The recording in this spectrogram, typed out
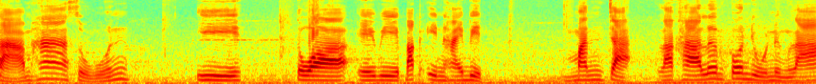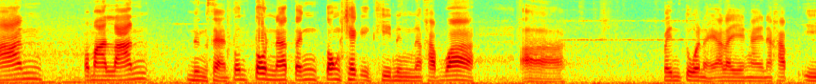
3 5 0 E ตัว AV Plug-in Hybrid มันจะ ราคาเริ่มต้นอยู่ 1 ล้าน ประมาณล้าน1แสนต้นๆนะต้องต้องเช็คอีกทีหนึ่งนะครับว่าาเป็นตัวไหนอะไรยังไงนะครับ E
